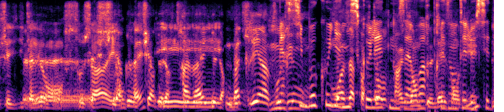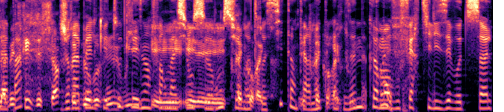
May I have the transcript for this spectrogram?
j'ai dit tout à l'heure, en soja et engrais, de leur travail, malgré un volume Merci beaucoup Yannis Colette de nous avoir présenté le CEDAPA. Je rappelle que toutes les informations seront sur notre site internet Erzen. Comment vous votre sol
